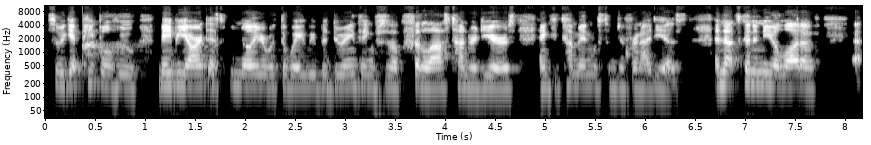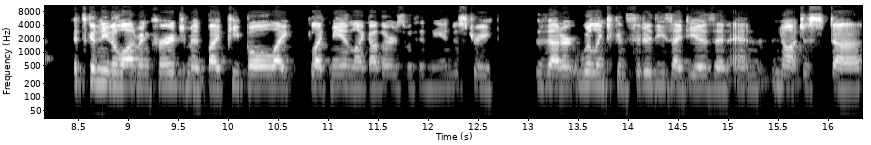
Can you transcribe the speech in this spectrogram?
So we get people who maybe aren't as familiar with the way we've been doing things for, for the last hundred years and can come in with some different ideas. And that's going to need a lot of uh, it's going to need a lot of encouragement by people like like me and like others within the industry that are willing to consider these ideas and and not just uh,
